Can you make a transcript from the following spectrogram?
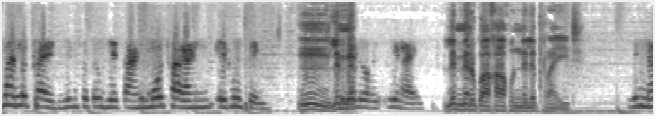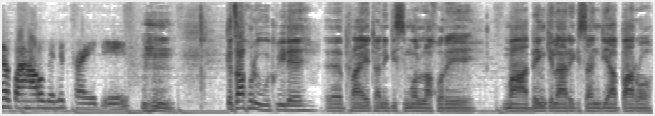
bane le pride le ntho tse o di etsang mo tshwarang everything. Mm le e be mme le gore e right. le mmereko wa ga go nne le pride. Le nna kwa ga o be le pride ee Mhm. ke tsa gore o utlwile eh, pride ane ke simolola gore mabenkele a rekisang diaparo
